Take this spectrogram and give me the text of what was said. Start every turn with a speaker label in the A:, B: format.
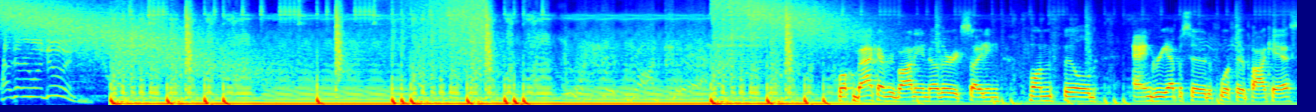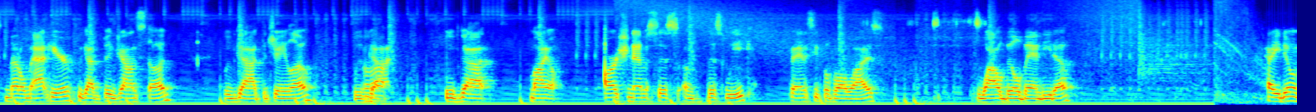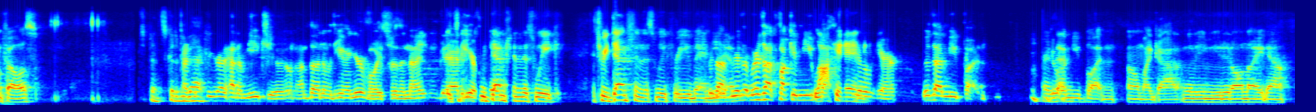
A: How's everyone doing?
B: Welcome back, everybody. Another exciting, fun-filled, angry episode of Forfeit Podcast. Metal Matt here. We got Big John Stud. We've got the J Lo. We've
C: Oh.
B: got we've got my arch nemesis of this week, fantasy football wise, Wild Bill Bandito. How you doing, fellas?
C: It's, been, it's good to be
D: trying to
C: back.
D: figure out how to mute you. I'm done with hearing your voice for the night. Get out
B: It's,
D: of here.
B: it's redemption this week. It's redemption this week for you,
D: Where's that,
B: Bandito.
D: where's, that, where's that fucking mute
B: Lock
D: button?
B: it in.
D: Over here. Where's that mute button?
B: There's that mute button. Oh my god, I'm gonna be muted all night now.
